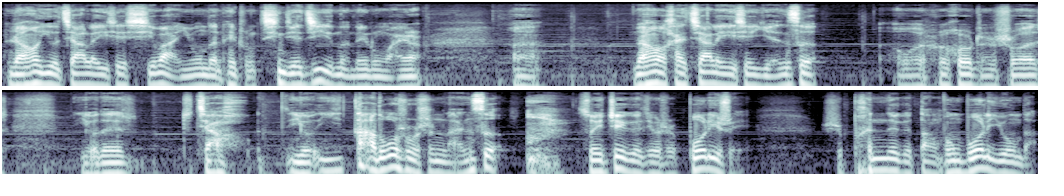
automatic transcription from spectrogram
然后又加了一些洗碗用的那种清洁剂的那种玩意儿，啊，然后还加了一些颜色。我说或者说有的加有一大多数是蓝色，所以这个就是玻璃水，是喷这个挡风玻璃用的。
